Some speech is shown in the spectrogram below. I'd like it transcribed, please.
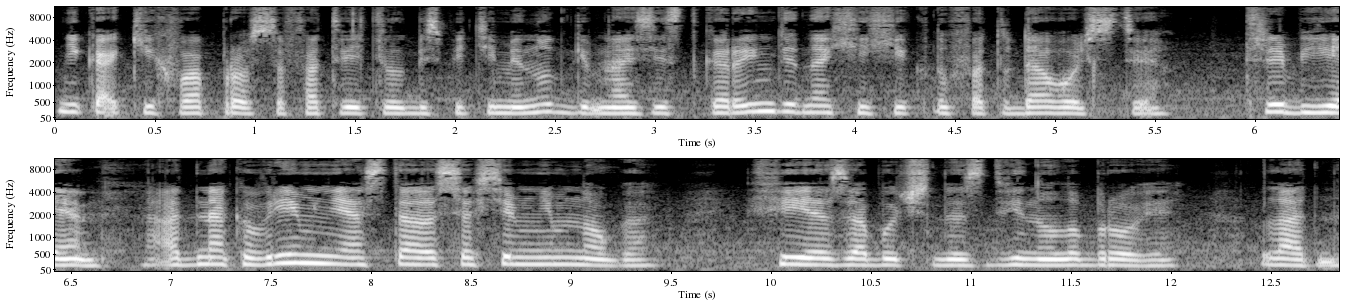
Никаких вопросов, ответила без пяти минут гимназистка Рындина, хихикнув от удовольствия. Требьен. Однако времени осталось совсем немного. Фея озабоченно сдвинула брови. Ладно,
